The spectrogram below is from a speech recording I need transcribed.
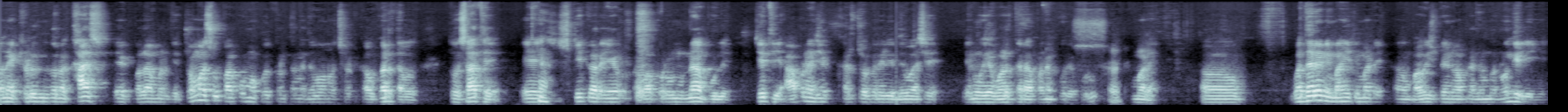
અને ખેડૂત મિત્રોને ખાસ એક ભલામણ કે ચોમાસુ પાકોમાં કોઈ પણ તમે દવાનો છંટકાવ કરતા હોય તો સાથે એ સ્ટીકર એ વાપરવાનું ના ભૂલે. જેથી આપણે જે ખર્ચો કરેલી દવા છે એનું એ વળતર આપણને પૂરેપૂરું મળે. અ, વધારેની માહિતી માટે ભાવેશભાઈનો આપણે નંબર નોંધી લઈએ.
